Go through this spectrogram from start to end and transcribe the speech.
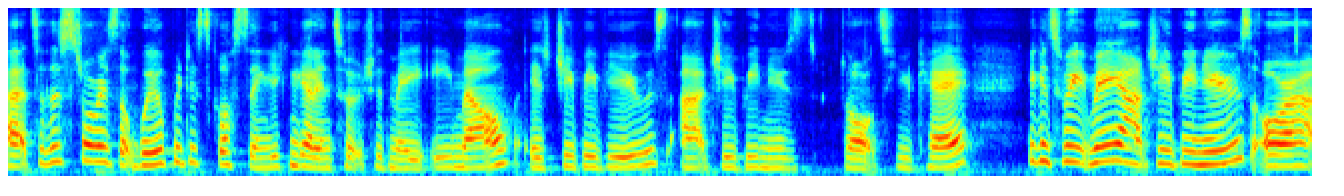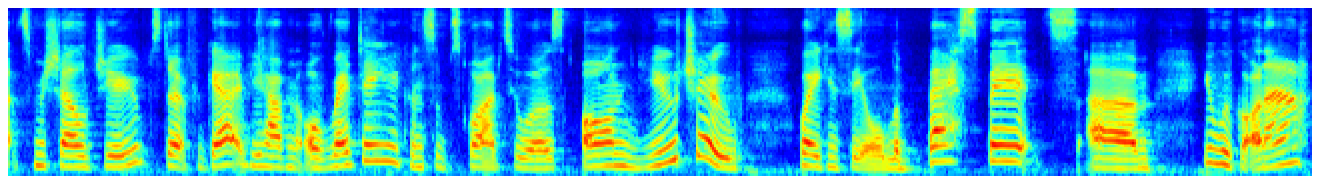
Uh, to the stories that we'll be discussing, you can get in touch with me. Email is gbviews at gbnews.uk. You can tweet me at gbnews or at Michelle Dewbs. Don't forget, if you haven't already, you can subscribe to us on YouTube where you can see all the best bits. Um, we've got an app,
